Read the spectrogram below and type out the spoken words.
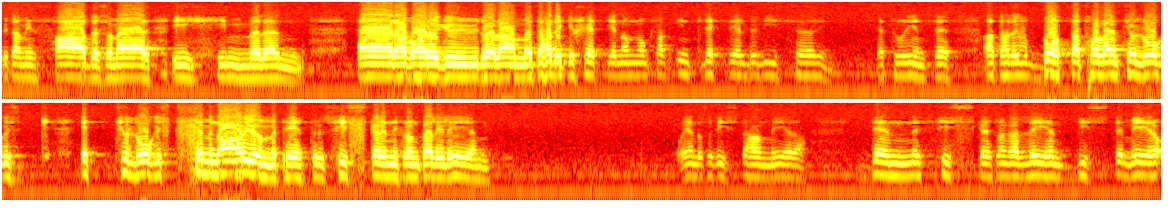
utan min fader som är i himmelen. Ära vare Gud och Lammet. Det hade inte skett genom någon slags intellektuell bevisföring. Jag tror inte att det hade gått att hålla en teologisk, ett teologiskt seminarium med Petrus, fiskaren ifrån Galileen. Och ändå så visste han mera. Denne fiskare från Galileen visste mera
